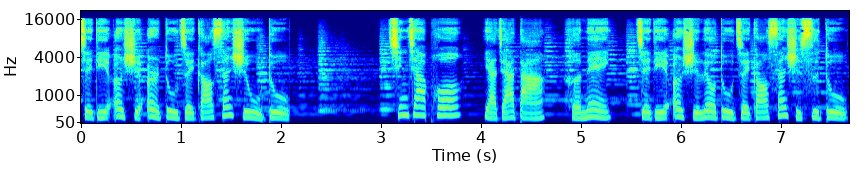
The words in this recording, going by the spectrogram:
最低二十二度，最高三十五度；新加坡、雅加达、河内最低二十六度，最高三十四度；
